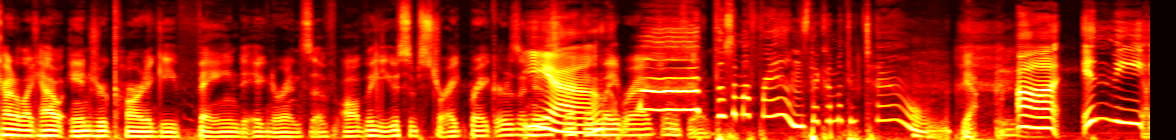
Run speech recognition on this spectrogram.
kind of like how Andrew Carnegie feigned ignorance of all the use of strike breakers in his Yeah. fucking labor actions. Yeah. Those are my friends. They're coming through town. yeah. Uh, in the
